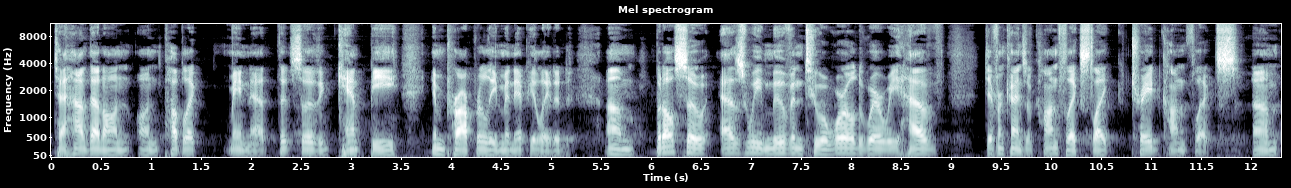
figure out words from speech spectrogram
to have that on on public mainnet that so that it can't be improperly manipulated. Um, but also, as we move into a world where we have different kinds of conflicts, like trade conflicts, um,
